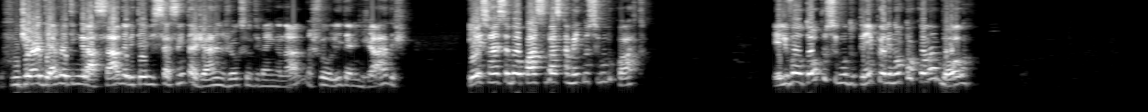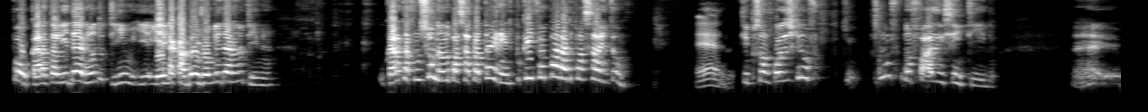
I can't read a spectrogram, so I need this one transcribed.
o Jared Everett, engraçado, ele teve 60 jardas no jogo, se eu não estiver enganado, mas foi o líder em jardas. E ele só recebeu passe basicamente no segundo quarto. Ele voltou pro segundo tempo e ele não tocou na bola. Pô, o cara tá liderando o time. E, ainda acabou o jogo liderando o time, né? O cara tá funcionando passar pra Tyrande. Por que ele foi parar de passar, então? É. Tipo, são coisas que não, que não, não fazem sentido. É,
